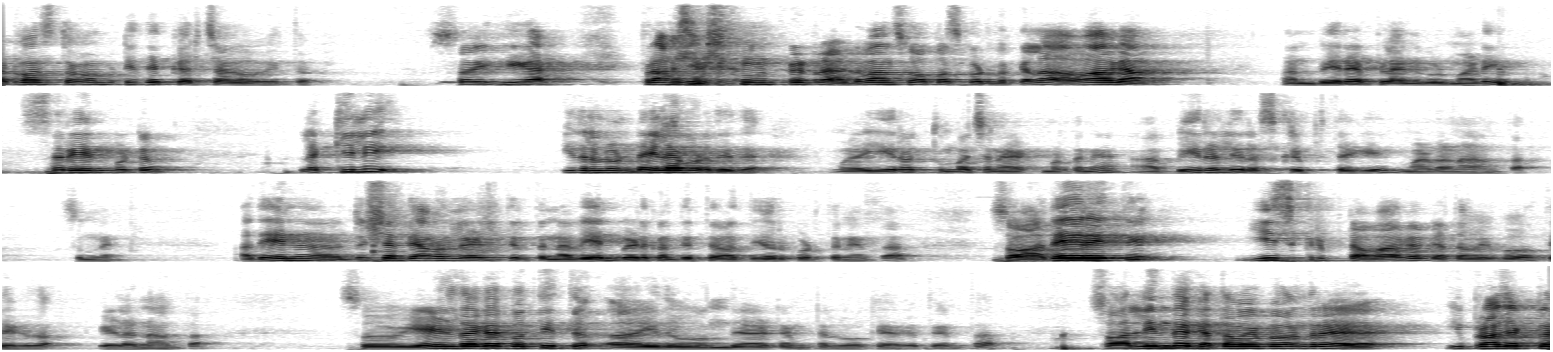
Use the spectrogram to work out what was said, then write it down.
ಅಡ್ವಾನ್ಸ್ ತಗೊಂಡ್ಬಿಟ್ಟಿದ್ದೆ, ಖರ್ಚಾಗೋಗಿತ್ತು. ಸೊ ಈಗ ಪ್ರಾಜೆಕ್ಟ್ ಮುಂದ್ಬಿಟ್ರೆ ಅಡ್ವಾನ್ಸ್ ವಾಪಸ್ ಕೊಡ್ಬೇಕಲ್ಲ, ಆವಾಗ ನಾನು ಬೇರೆ ಪ್ಲ್ಯಾನ್ಗಳು ಮಾಡಿ, ಸರಿ ಅಂದ್ಬಿಟ್ಟು ಲಕ್ಕಿಲಿ ಇದ್ರಲ್ಲಿ ಒಂದು ಡೈಲಾಗ್ ಹೊಡೆದಿದ್ದೆ. ಹೀರೋ ತುಂಬ ಚೆನ್ನಾಗಿ ಆ್ಯಕ್ಟ್ ಮಾಡ್ತಾನೆ, ಆ ಬೀರಲ್ಲಿರೋ ಸ್ಕ್ರಿಪ್ಟ್ ತೆಗಿ ಮಾಡೋಣ ಅಂತ ಸುಮ್ಮನೆ ಅದೇನು ದುಷ್ಯಂತ ಯಾವಾಗಲೂ ಹೇಳ್ತಿರ್ತಾನೆ ನಾವೇನು ಬೇಡ್ಕೊಂತಿರ್ತೇವೆ ಅದು ದೇವ್ರು ಕೊಡ್ತಾನೆ ಅಂತ. ಸೊ ಅದೇ ರೀತಿ ಈ ಸ್ಕ್ರಿಪ್ಟ್ ಅವಾಗ ಗತವೈಭವ ತೆಗೆದ ಹೇಳೋಣ ಅಂತ. ಸೊ ಹೇಳ್ದಾಗ ಗೊತ್ತಿತ್ತು ಇದು ಒಂದೇ ಅಟೆಂಪ್ಟಲ್ಲಿ ಓಕೆ ಆಗುತ್ತೆ ಅಂತ. ಸೊ ಅಲ್ಲಿಂದ ಗತವೈಭವ ಅಂದರೆ ಈ ಪ್ರಾಜೆಕ್ಟ್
